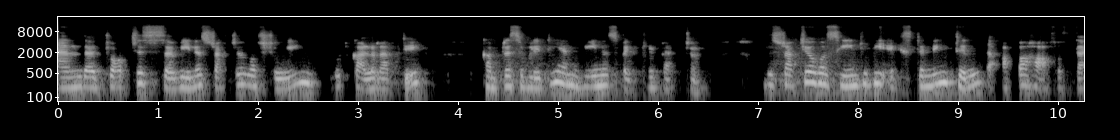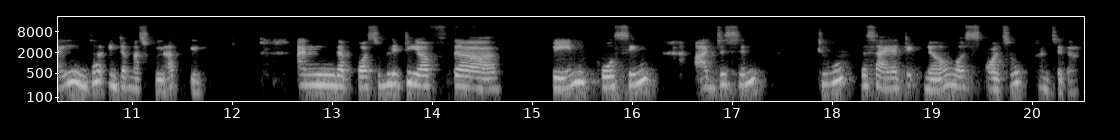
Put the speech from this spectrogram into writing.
And the tortuous venous structure was showing good color uptake, compressibility, and venous spectral pattern. The structure was seen to be extending till the upper half of thigh in the intermuscular plane. And the possibility of the vein coursing adjacent to the sciatic nerve was also considered.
